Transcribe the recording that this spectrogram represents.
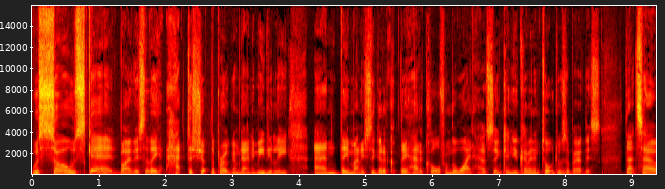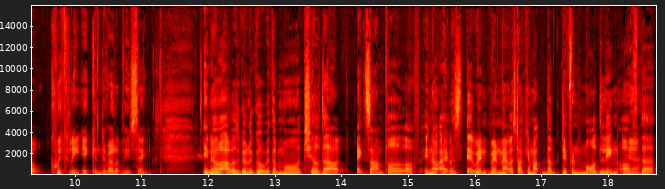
were so scared by this that they had to shut the program down immediately. And they managed to get a they had a call from the White House saying, "Can you come in and talk to us about this?" That's how quickly it can develop these things. You know, I was going to go with a more chilled out example of you know I was when when Matt was talking about the different modeling of Yeah. the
